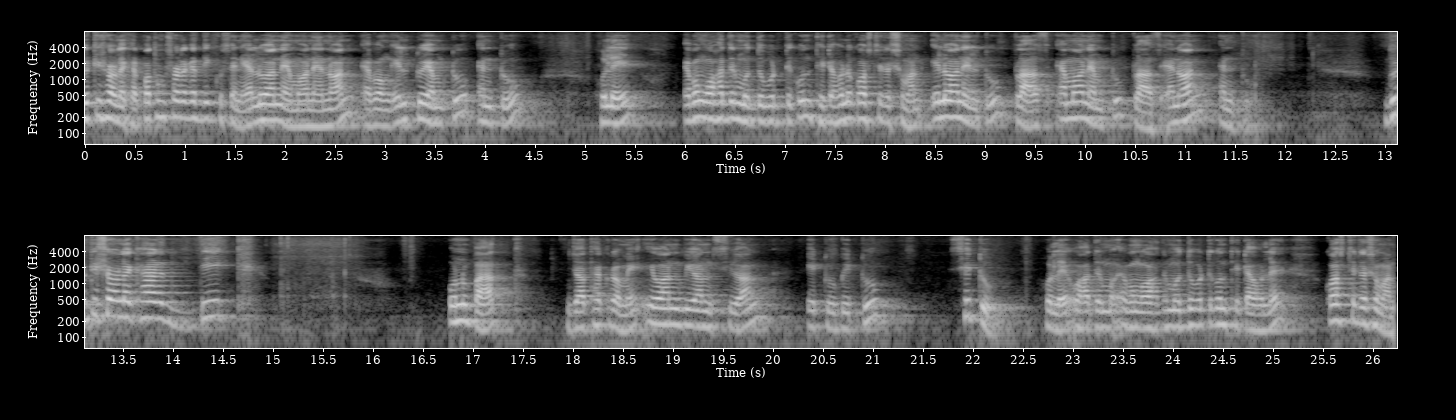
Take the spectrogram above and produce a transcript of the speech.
দুটি সরলেখার প্রথম সরলেখার দিক cosine L one M one N one এবং L two M two N two হলে এবং উহাদের মধ্যবর্তী কোণ থিটা হলো কস থিটার সমান L one L two plus M one M two plus N one N two দুটি সরলরেখার দিক অনুপাত যথাক্রমে A one B one C one A two B two C two হলে ওহাদের এবং ওহাদের মধ্যবর্তী কোণ থিটা হলে কস থিটা সমান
